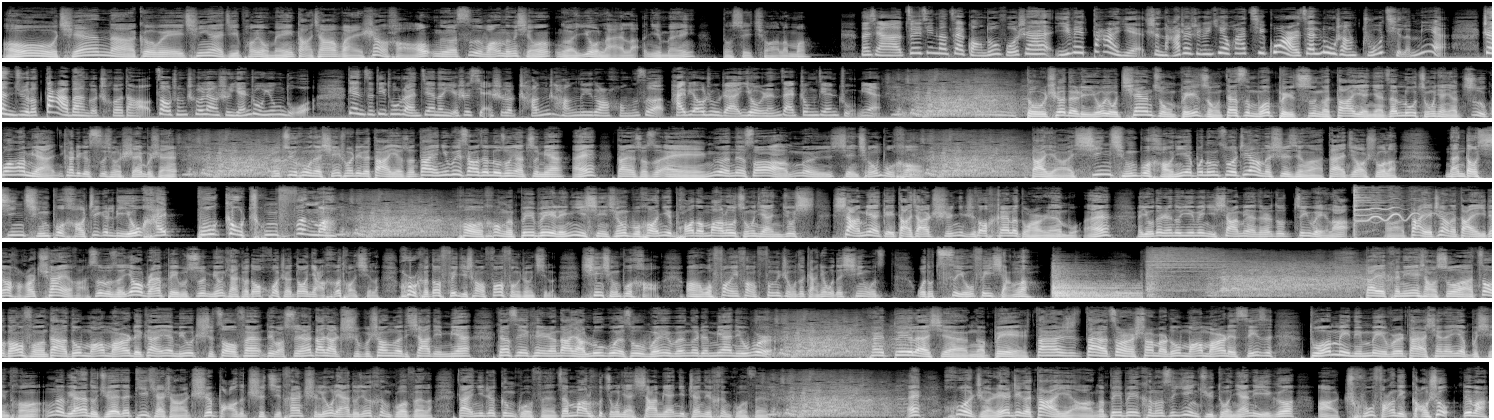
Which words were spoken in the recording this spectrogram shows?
哦天呐，各位亲爱的朋友们，大家晚上好，我是王能行，我又来了，你们都睡着了吗？那想，最近呢，在广东佛山，一位大爷是拿着这个液化气罐在路上煮起了面，占据了大半个车道，造成车辆是严重拥堵。电子地图软件呢，也是显示了长长的一段红色，还标注着有人在中间煮面。堵车的理由有千种百种，但是没北出我大爷呢在路中间呢煮挂面，你看这个事情神不神？那，最后呢，心说这个大爷说：“大爷，你为啥要在路中间煮面？”哎，大爷说是：“哎，我那啥，我心情不好。”大爷啊，心情不好，你也不能做这样的事情啊！大爷就要说了：“难道心情不好这个理由还不够充分吗？”好好，个贝贝了，你心情不好，你跑到马路中间，你就下面给大家吃，你知道害了多少人不？哎，有的人都因为你下面的人都坠尾了。啊，大爷这样的大爷一定要好好劝一下，是不是？要不然背不住，明天可到火车到压核桃去了，后可到飞机场放风筝去了，心情不好啊！我放一放风筝，我都感觉我的心，我我都自由飞翔了。大爷肯定也想说啊，早刚风，大家都忙忙的，感觉也没有吃早饭，对吧？虽然大家吃不上我的下的面，但是也可以让大家路过的时候闻一闻我这面的味儿。快对了些，我背，大家是大家早上上班都忙忙的，谁是多美的美味大家现在也不心疼。我原来都觉得在地铁上吃包子、吃鸡蛋、吃榴莲都已经很过分了，大爷你这更过分，在马路中间下面你真的很过分。哎，或者人家这个大爷啊，我贝贝可能是隐居多年的一个啊厨房的高手，对吧？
